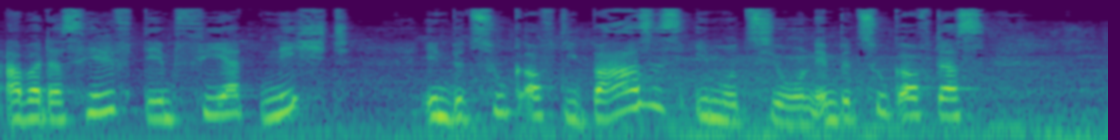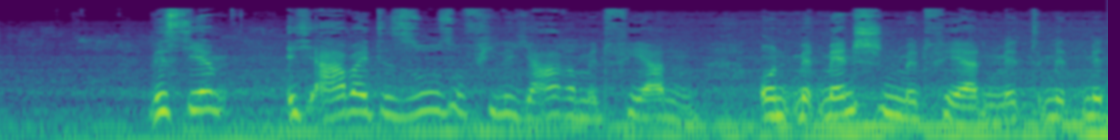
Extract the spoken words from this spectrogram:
aber das hilft dem Pferd nicht in Bezug auf die Basisemotion, in Bezug auf das, Wisst ihr, ich arbeite so, so viele Jahre mit Pferden und mit Menschen mit Pferden, mit, mit, mit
